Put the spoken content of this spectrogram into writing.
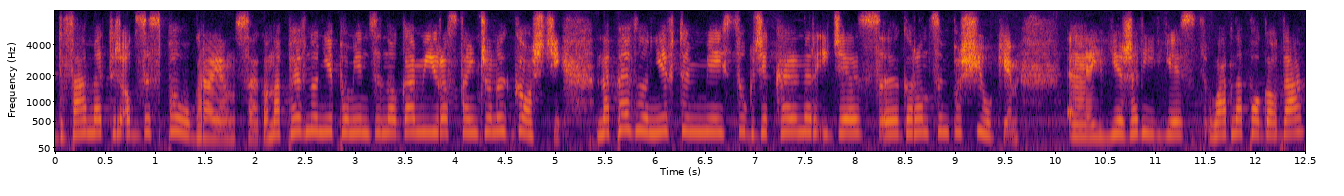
dwa metry od zespołu grającego, na pewno nie pomiędzy nogami roztańczonych gości, na pewno nie w tym miejscu, gdzie kelner idzie z e, gorącym posiłkiem. E, Jeżeli jest ładna pogoda,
